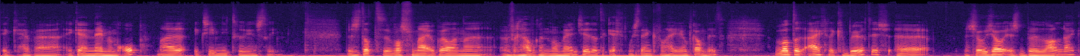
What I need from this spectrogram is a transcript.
ik, heb, ik neem hem op, maar ik zie hem niet terug in stream. Dus dat was voor mij ook wel een, een verhelderend momentje... dat ik echt moest denken van... hé, hey, hoe kan dit? Wat er eigenlijk gebeurd is... sowieso is het belangrijk,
